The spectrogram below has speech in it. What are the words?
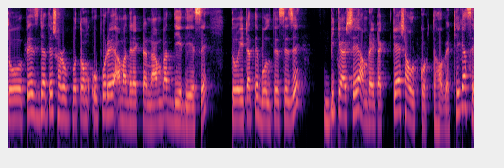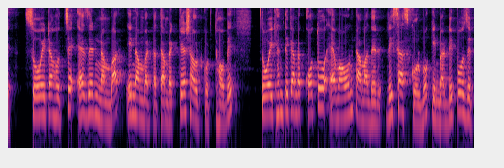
তো পেজটাতে সর্বপ্রথম উপরে আমাদের একটা নাম্বার দিয়ে দিয়েছে। তো এটাতে বলতেছে যে বিকাশে আমরা এটা ক্যাশ আউট করতে হবে, ঠিক আছে? সো এটা হচ্ছে এজেন্ট নাম্বার এই নাম্বারটাতে আমরা ক্যাশ আউট করতে হবে। তো এখান থেকে আমরা কত অ্যামাউন্ট আমাদের রিচার্জ করব কিংবা ডিপোজিট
